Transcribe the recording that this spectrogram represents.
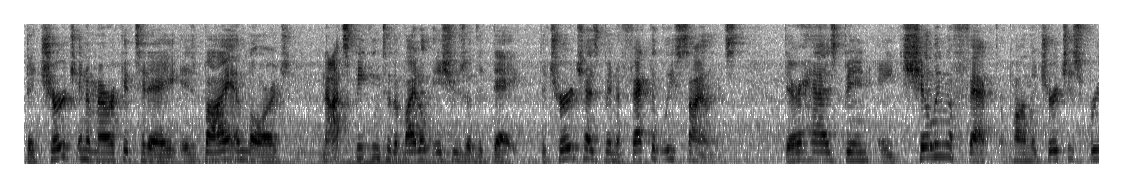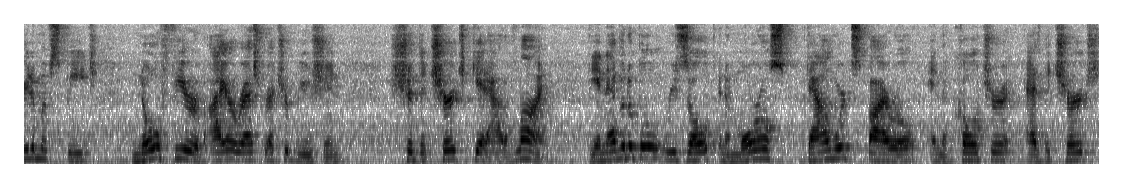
The church in America today is by and large not speaking to the vital issues of the day. The church has been effectively silenced. There has been a chilling effect upon the church's freedom of speech, no fear of IRS retribution should the church get out of line. The inevitable result in a moral downward spiral in the culture as the church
